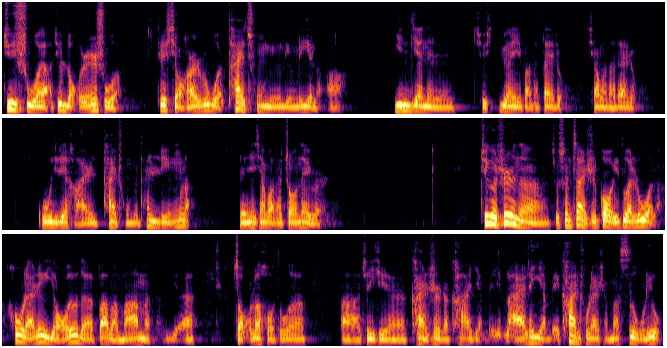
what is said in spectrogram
据说呀，就老人说，这个小孩如果太聪明伶俐了啊，阴间的人就愿意把他带走，想把他带走。估计这孩子太聪明太灵了，人家想把他招那边去。这个事儿呢，就算暂时告一段落了。后来这个瑶瑶的爸爸妈妈呢，也找了好多啊这些看事的，看也没来了，也没看出来什么四五六，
